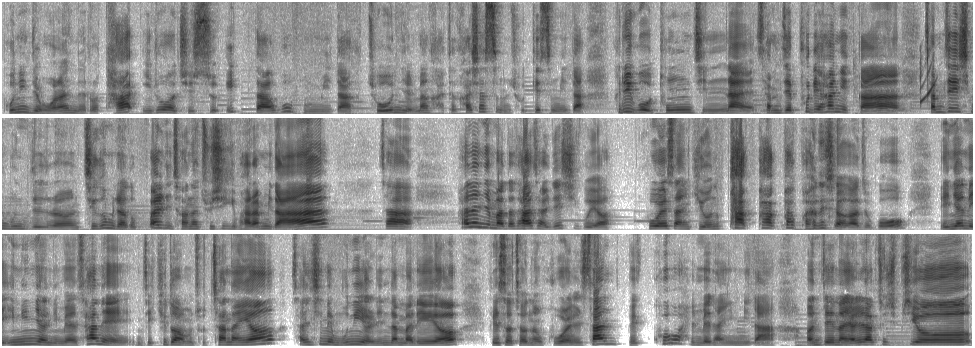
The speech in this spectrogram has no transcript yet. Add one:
본인들 원하는 대로 다 이루어질 수 있다고 봅니다. 좋은 일만 가득하셨으면 좋겠습니다. 그리고 동짓날 삼재풀이 하니까 삼재이신 분들은 지금이라도 빨리 전화 주시기 바랍니다. 자 하는 일마다 다 잘 되시고요. 9월산 기운 팍팍팍 받으셔가지고 내년에 이민년이면 산에 이제 기도하면 좋잖아요. 산신의 문이 열린단 말이에요. 그래서 저는 9월산 백호 할매당입니다. 언제나 연락 주십시오.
